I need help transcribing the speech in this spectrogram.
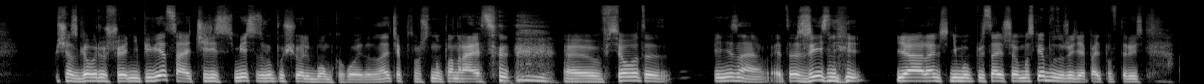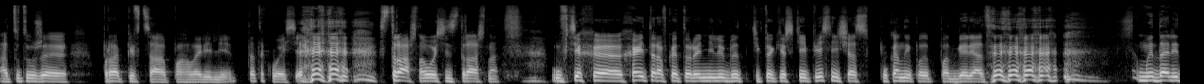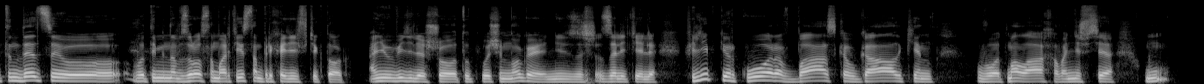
сейчас говорю, что я не певец, а через месяц выпущу альбом какой-то, знаете, потому что, ну, понравится. Э, все вот это, я не знаю, это жизнь я раньше не мог представить, что я в Москве буду жить, опять повторюсь. А тут уже про певца поговорили. Да такое себе. страшно, очень страшно. У тех э, хейтеров, которые не любят тиктокерские песни, сейчас пуканы под, подгорят. Мы дали тенденцию вот именно взрослым артистам приходить в ТикТок. Они увидели, что тут очень много, и они залетели. Филипп Киркоров, Басков, Галкин, вот, Малахов, они же все...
